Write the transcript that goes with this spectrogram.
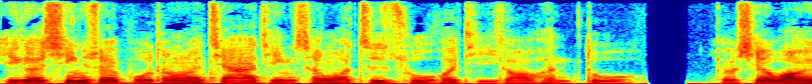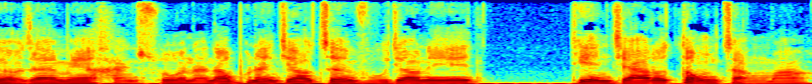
一个薪水普通的家庭，生活支出会提高很多。有些网友在那边喊说：“难道不能叫政府叫那些店家都冻涨吗？”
